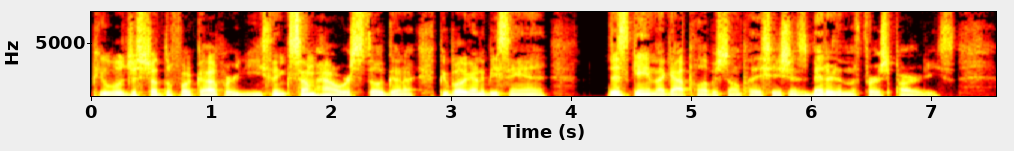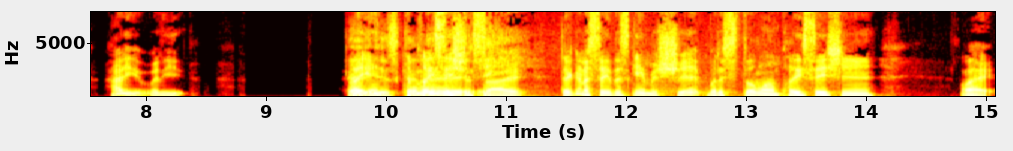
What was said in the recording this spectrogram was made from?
people will just shut the fuck up, or do you think somehow we're still gonna people are gonna be saying this game that got published on PlayStation is better than the first parties? How do you? What do you? Like the PlayStation side, they're gonna say this game is shit, but it's still on PlayStation. Like,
